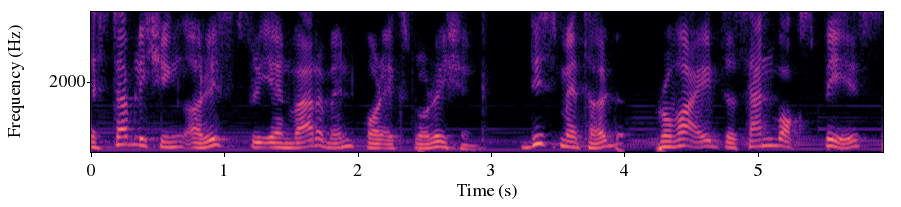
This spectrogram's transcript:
establishing a risk-free environment for exploration. This method provides a sandbox space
